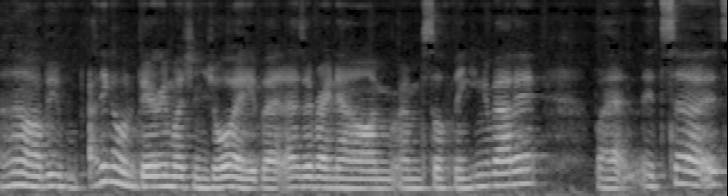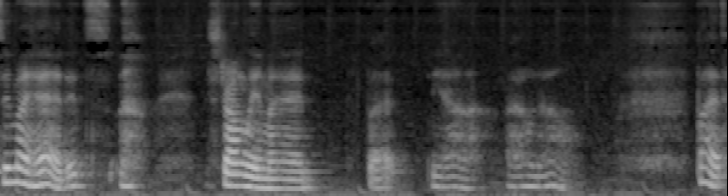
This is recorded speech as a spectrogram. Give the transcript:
I don't know. I'll be. I think I would very much enjoy, but as of right now, I'm I'm still thinking about it. But it's uh it's in my head. It's strongly in my head. But yeah. I don't know. But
